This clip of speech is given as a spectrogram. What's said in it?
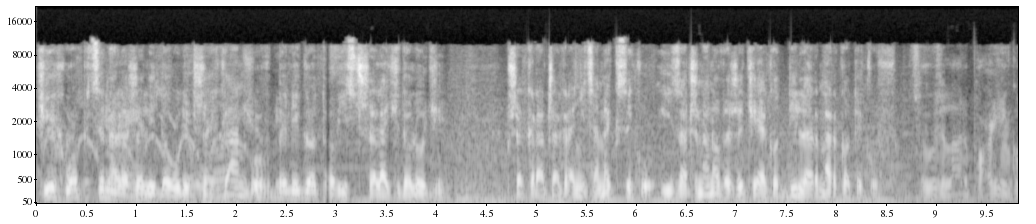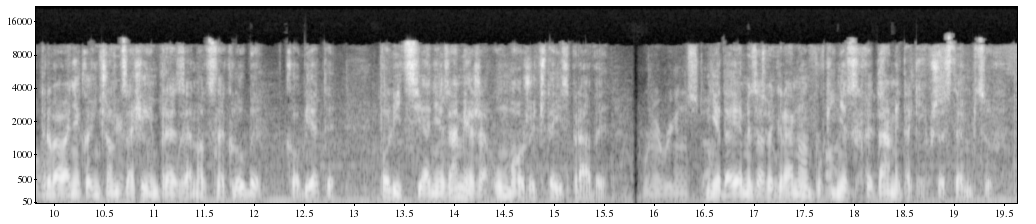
Ci chłopcy należeli do ulicznych gangów, byli gotowi strzelać do ludzi. Przekracza granicę Meksyku i zaczyna nowe życie jako dealer narkotyków. Trwała niekończąca się impreza, nocne kluby, kobiety. Policja nie zamierza umorzyć tej sprawy. Nie dajemy za wygraną, póki nie schwytamy takich przestępców.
